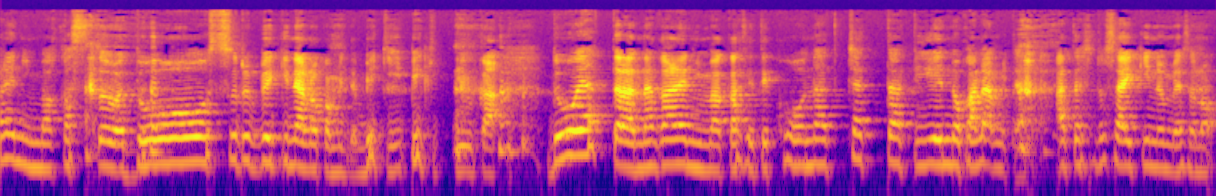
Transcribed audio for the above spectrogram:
れに任すとはどうするべきなのかみたいな、べき、べきっていうか、どうやったら流れに任せてこうなっちゃったって言えんのかなみたいな。私の最近の夢はその、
